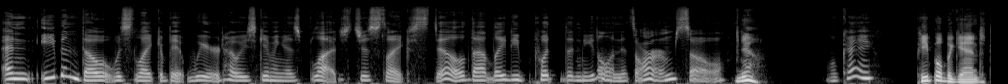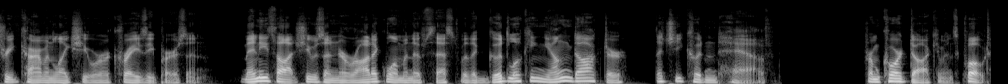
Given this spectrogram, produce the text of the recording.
And even though it was like a bit weird how he's giving his blood, it's just like still that lady put the needle in his arm, so Yeah. okay. People began to treat Carmen like she were a crazy person. Many thought she was a neurotic woman obsessed with a good looking young doctor that she couldn't have. From court documents, quote,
